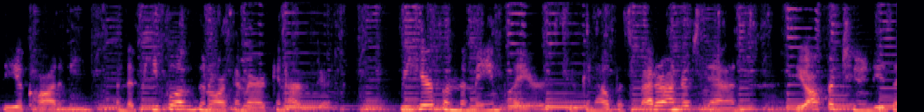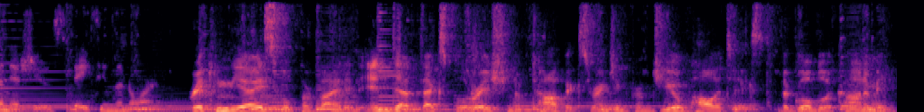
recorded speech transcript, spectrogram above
the economy, and the people of the North American Arctic, we hear from the main players who can help us better understand the opportunities and issues facing the North. Breaking the Ice will provide an in depth exploration of topics ranging from geopolitics to the global economy.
